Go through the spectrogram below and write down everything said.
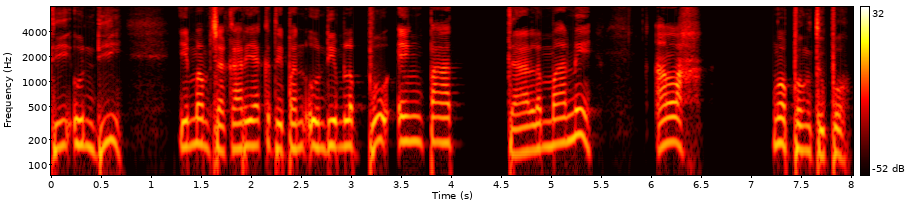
diundi. Imam Zakaria ketiban undi mlebu ing padalemane Allah ngobong dupuh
